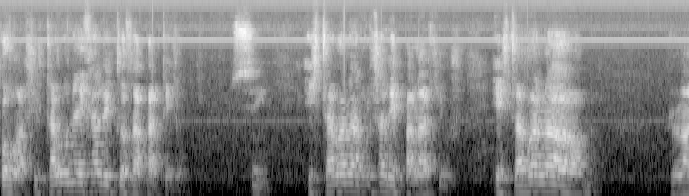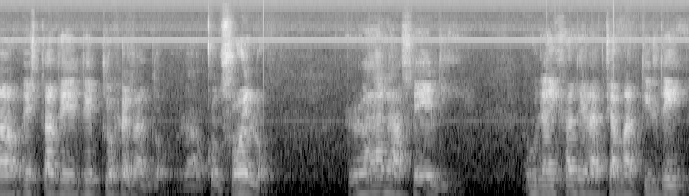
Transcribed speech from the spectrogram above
todas, estaba una hija de Zapatero, Sí. estaba la Rosa de Palacios, estaba la, la esta de, de Fernando, la Consuelo, la Araceli, una hija de la tía Matilde,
